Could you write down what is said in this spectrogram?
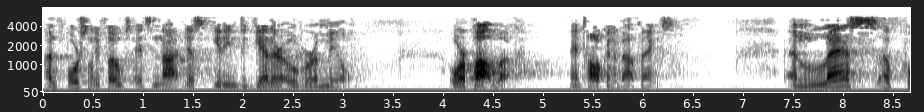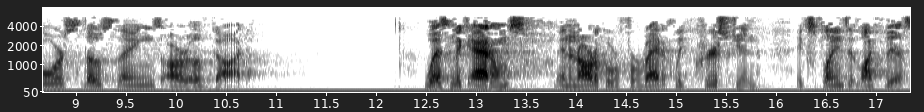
unfortunately, folks, it's not just getting together over a meal or a potluck and talking about things. Unless, of course, those things are of God. Wes McAdams, in an article for Radically Christian, explains it like this.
